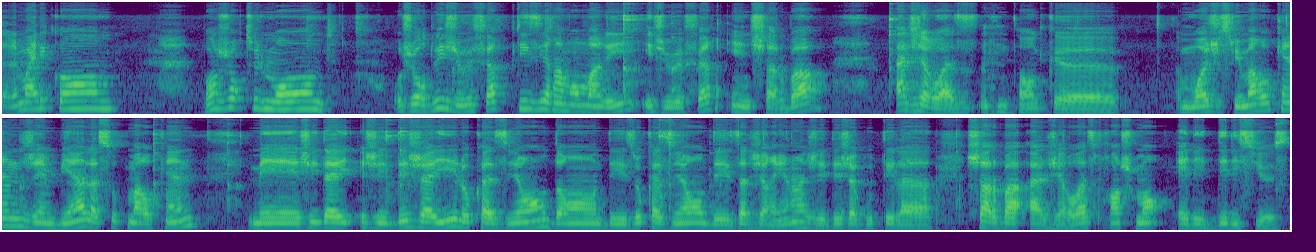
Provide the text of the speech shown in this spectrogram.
Salam alaikum. Bonjour tout le monde. Aujourd'hui, je vais faire plaisir à mon mari et je vais faire une charba algéroise. Donc, euh, moi, je suis marocaine, j'aime bien la soupe marocaine, mais j'ai dé- j'ai déjà eu l'occasion, dans des occasions des Algériens, j'ai déjà goûté la charba algéroise. Franchement, elle est délicieuse.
